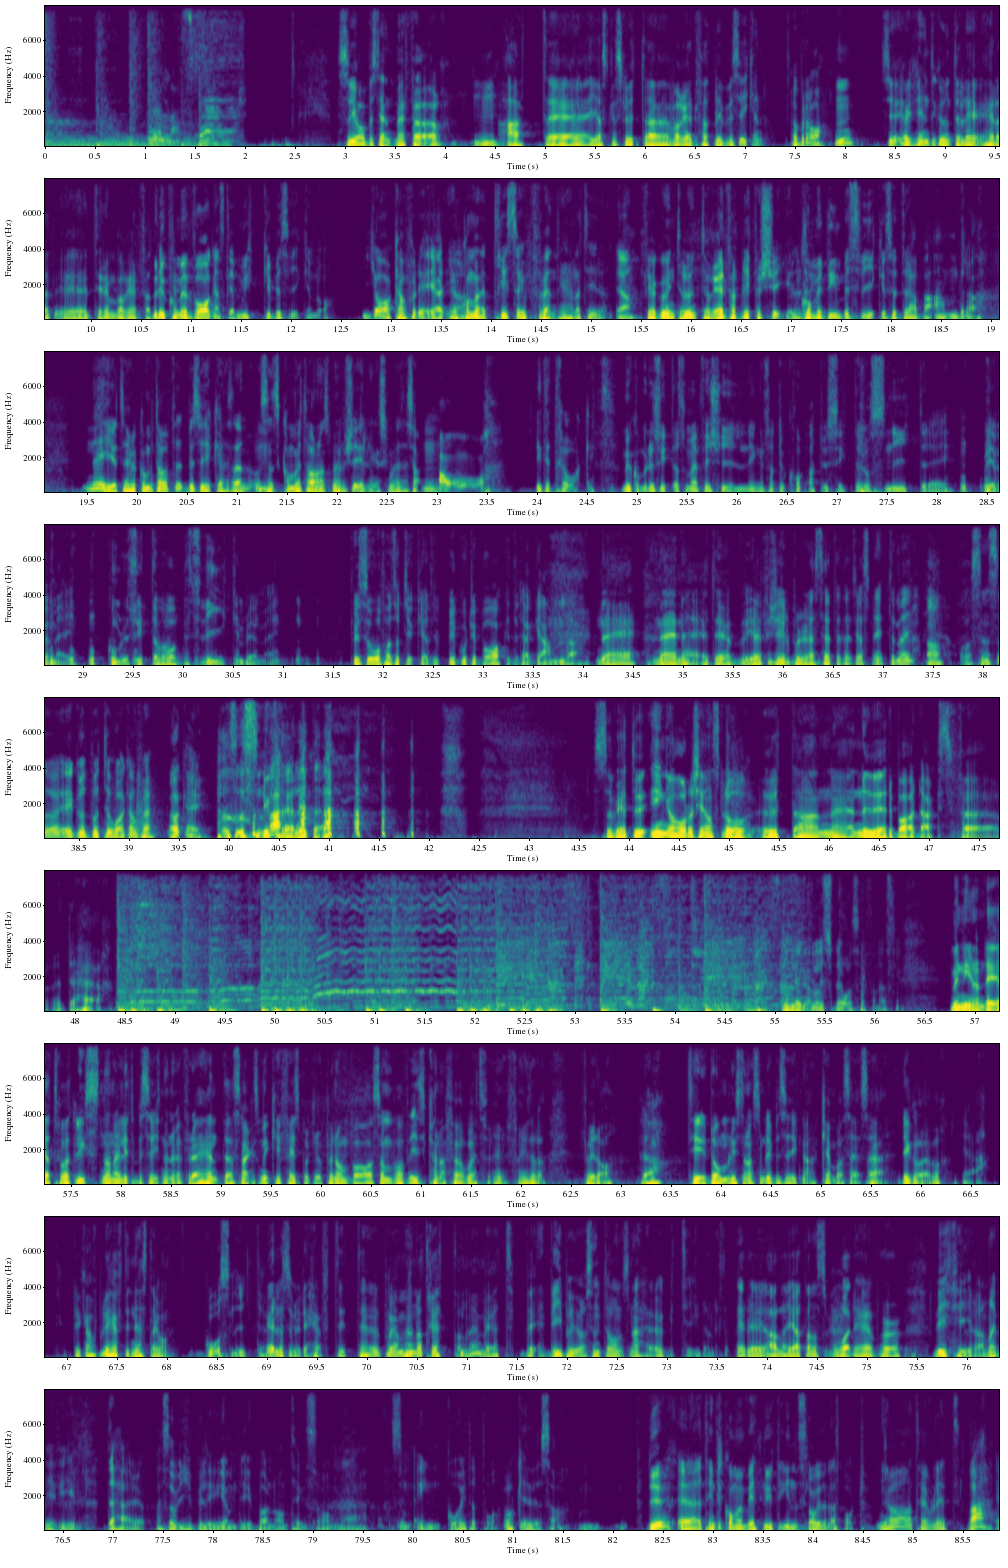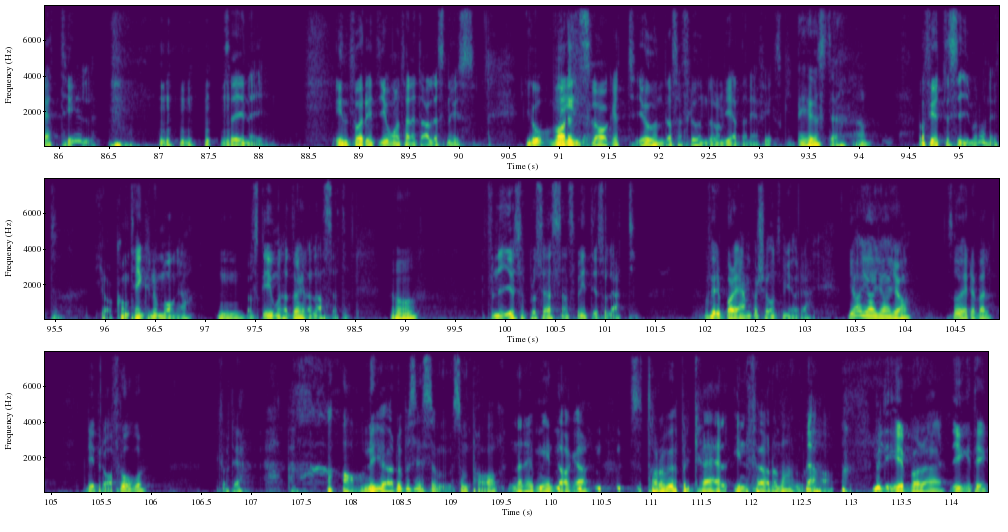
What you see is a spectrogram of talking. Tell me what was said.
Så jag har bestämt mig för Mm. att eh, jag ska sluta vara rädd för att bli besviken. Ja, bra. Mm. Så jag, jag kan inte gå runt och hela eh, tiden vara rädd för att Men du kommer vara ganska mycket besviken då? Ja, kanske det. Jag, jag Ja. kommer trissa upp förväntningar hela tiden. Ja. För jag går inte runt och är rädd för att bli förkyld. Kommer din besvikelse drabba andra? Nej, utan jag kommer ta besvikelsen och Mm. sen kommer jag ta den som en förkylning. Så kommer jag säga så, Mm. åh, lite tråkigt. Men kommer du sitta som en förkylning så att du, att du sitter och snyter dig bredvid mig? Kommer du sitta och vara besviken bredvid mig? För i så fall så tycker jag att vi går tillbaka till det här gamla. Nej, nej, nej. Utan jag, jag är förkyld på det där sättet att jag snyter mig. Ja. Och sen så jag går ut på toa kanske. Okej. Och så snyftar jag lite. Så vet du, inga hårda känslor, utan eh, nu är det bara dags för det här. Gå och lägg dig lite där på soffan älskling. Men innan det, jag tror att lyssnarna är lite besvikna nu, för det har hänt, det har snackats mycket i Facebookgruppen om vad, som, vad vi kan ha förberett för, för, idag, för idag. Ja. Till de lyssnarna som blir besvikna kan jag bara säga så här, det går över. Ja. Det kanske blir häftigt nästa gång. Gå och snyt dig. Eller så blir det häftigt eh, på M113, vem vet? Vi, bryr oss inte om sådana högtider. Liksom. Är det alla hjärtans whatever? Vi firar när vi vill. Det här, alltså jubileum, det är ju bara någonting som, eh, som NK har hittat på. Och USA. Mm. Du, eh, jag tänkte komma med ett nytt inslag i Della Sport. Ja, trevligt. Va? Ett till? Säger ni. Införde inte Jonathan ett alldeles nyss? Jo, Var det... inslaget Jag undrar så flundrar om gäddan är en fisk? Just det. Ja. Varför gör inte Simon något nytt? Jag kom... Tänker nog många. Mm. Varför ska Jonathan dra hela lasset? Ja. Förnyelseprocessen som inte är så lätt. Varför är det bara en person som gör det? Ja, ja, ja, ja. Så är det väl. Det är bra frågor. Klart det. Ja. Nu gör du precis som, som par när det är middagar. så tar de upp ett gräl inför de andra. Jaha. Men det är bara, det är ingenting.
